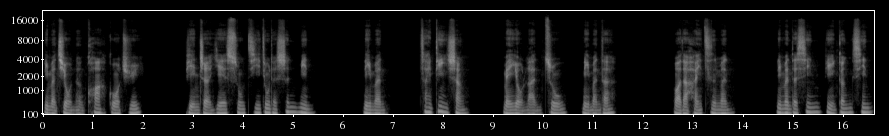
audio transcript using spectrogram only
你们就能跨过去。凭着耶稣基督的生命，你们在地上没有拦阻你们的。我的孩子们，你们的心必更新。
